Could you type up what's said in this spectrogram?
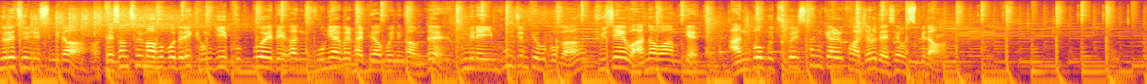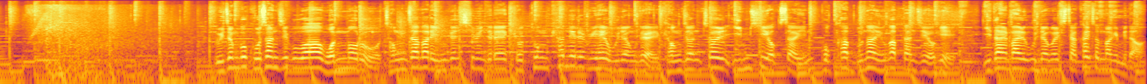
오늘의 주요 뉴스입니다. 대선 출마 후보들이 경기 북부에 대한 공약을 발표하고 있는 가운데 국민의힘 홍준표 후보가 규제 완화와 함께 안보 구축을 선결 과제로 내세웠습니다. 의정부 고산지구와 원모루, 정자말 인근 시민들의 교통 편의를 위해 운영될 경전철 임시 역사인 복합문화융합단 지 역이 이달 말 운영을 시작할 전망입니다.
